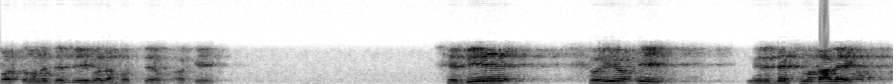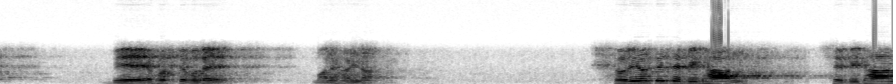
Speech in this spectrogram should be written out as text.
বর্তমানে যে বিয়েগুলো হচ্ছে আর কি, সে বিয়ে শরীয়তি নির্দেশ মোতাবেক বিয়ে হচ্ছে বলে মনে হয় না। শরীয়তের যে বিধান, সে বিধান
